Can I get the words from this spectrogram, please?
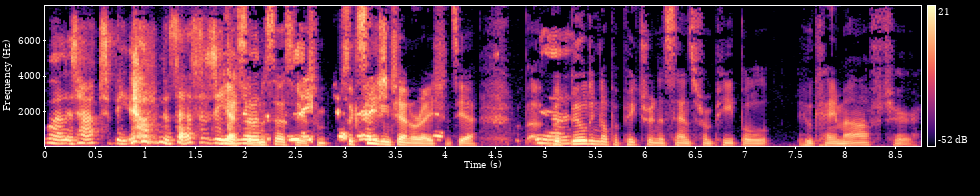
well, it had to be of necessity. Yes, you know, of necessity from succeeding generations. Yeah. yeah. but building up a picture in a sense from people who came after.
